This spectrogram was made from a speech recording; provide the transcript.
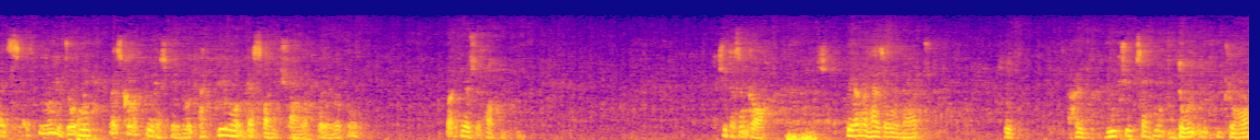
it's, it's beyond a joke. I mean, let's call it spade a spade. I do not dislike Charlotte Flair? But here's the problem. She doesn't draw. She barely has any match. She, her YouTube segment don't draw.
